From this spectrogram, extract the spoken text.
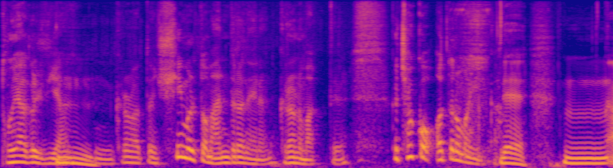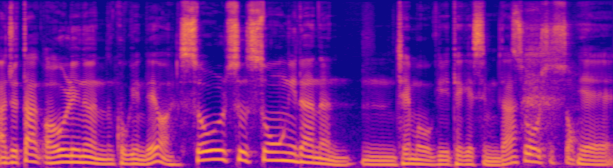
도약을 위한 음, 그런 어떤 쉼을 또 만들어내는 그런 음악들. 그 첫 곡 어떤 음악입니까? 네, 음, 아주 딱 어울리는 곡인데요. Sol's Song이라는 음, 제목이 되겠습니다. Sol's Song. 예.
